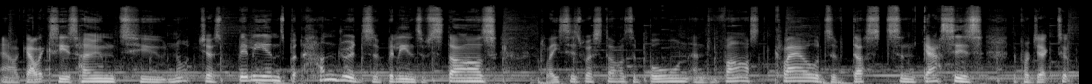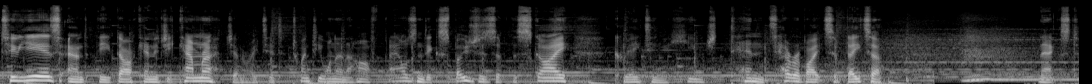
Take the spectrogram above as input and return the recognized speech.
Our galaxy is home to not just billions, but hundreds of billions of stars places where stars are born, and vast clouds of dusts and gases. The project took two years, and the Dark Energy camera generated 21,500 exposures of the sky, creating a huge 10 terabytes of data. Next.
